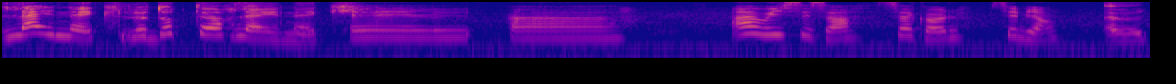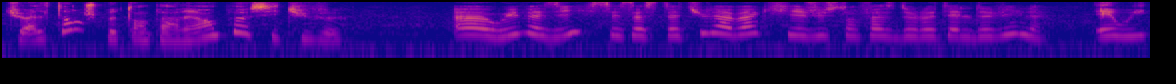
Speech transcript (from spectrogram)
Laennec, le docteur Laennec. Elle a... Ah oui, c'est ça, ça colle, c'est bien. Euh, tu as le temps, je peux t'en parler un peu si tu veux. Ah oui, vas-y, c'est sa statue là-bas qui est juste en face de l'hôtel de ville? Eh oui,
